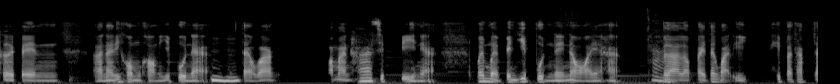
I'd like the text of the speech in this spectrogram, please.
เคยเป็นอาณานิคมของญี่ปุ่นน่ะแต่ว่าประมาณห้าสิบปีเนี่ยมันเหมือนเป็นญี่ปุ่นน้อยๆอะฮะเวลาเราไปไต้หวันอีกที่ประทับใจ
